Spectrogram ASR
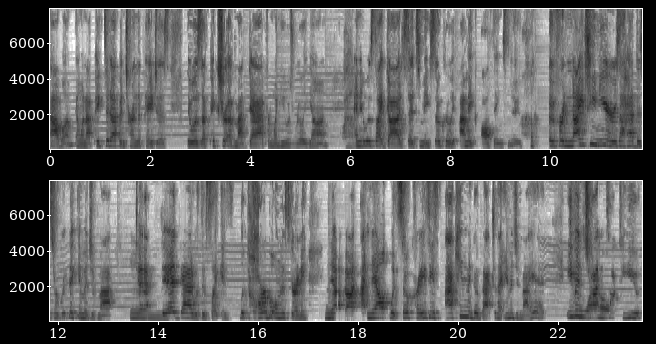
album, and when I picked it up and turned the pages, there was a picture of my dad from when he was really young. Wow. And it was like God said to me so clearly, I make all things new. so for 19 years, I had this horrific image of my dad, mm. dead dad with this like his looked horrible on this gurney. Mm. Now God, now what's so crazy is I can't even go back to that image in my head. Even wow. trying to talk to you,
